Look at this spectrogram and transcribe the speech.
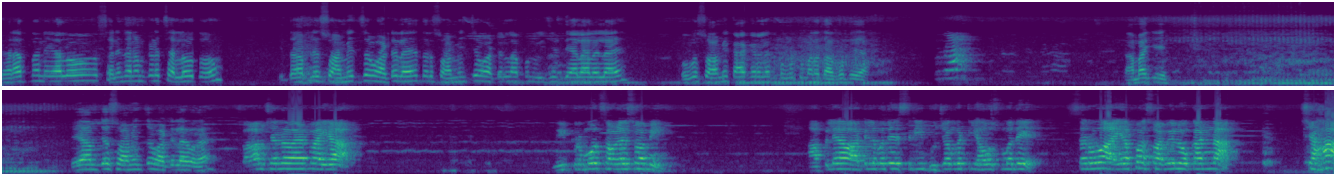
घरातनं निघालो सन्निधानाकडे चाललो होतो. इथं आपल्या स्वामीचं हॉटेल आहे तर स्वामींच्या हॉटेलला आपण विजिट द्यायला आलेला आहे. बघू स्वामी काय करायला बघू तुम्हाला दाखवतो या. थांबा की. हे आमच्या स्वामींचं हॉटेल आहे बघा. स्वामी शरण आहे पाह्या मी प्रमोद सावळे स्वामी. आपल्या हॉटेलमध्ये श्री भुजंग टी हाऊसमध्ये सर्व अय्यप्पा स्वामी लोकांना चहा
